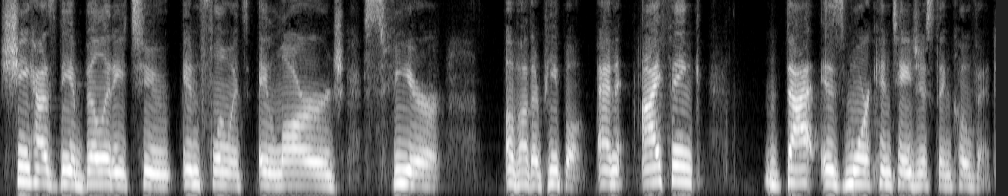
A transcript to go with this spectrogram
she has the ability to influence a large sphere of other people. And I think that is more contagious than COVID.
